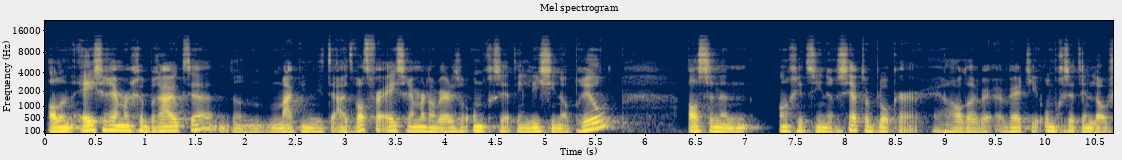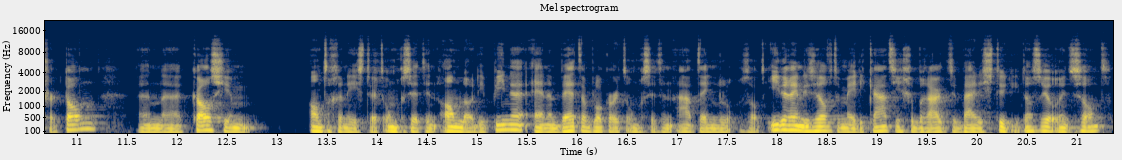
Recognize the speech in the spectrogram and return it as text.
al een ACE-remmer gebruikten, dan maakt het niet uit wat voor ACE-remmer, dan werden ze omgezet in lisinopril. Als ze een angiotensine receptorblokker hadden, werd die omgezet in losartan. Een calcium antagonist werd omgezet in amlodipine en een beta-blokker werd omgezet in atenolol. Dus iedereen dezelfde medicatie gebruikte bij de studie. Dat is heel interessant.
